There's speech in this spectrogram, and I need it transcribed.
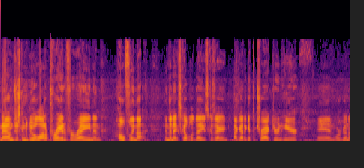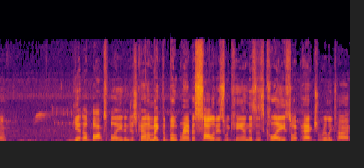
Now I'm just gonna do a lot of praying for rain and hopefully not in the next couple of days because I, I got to get the tractor in here and we're gonna get a box blade and just kind of make the boat ramp as solid as we can. This is clay so it packs really tight.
